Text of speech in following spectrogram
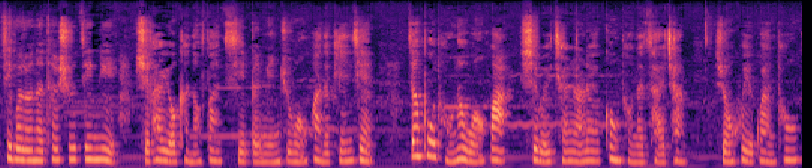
纪伯伦的特殊经历使他有可能放弃本民族文化的偏见。将不同的文化视为全人类共同的财产，融会贯通，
